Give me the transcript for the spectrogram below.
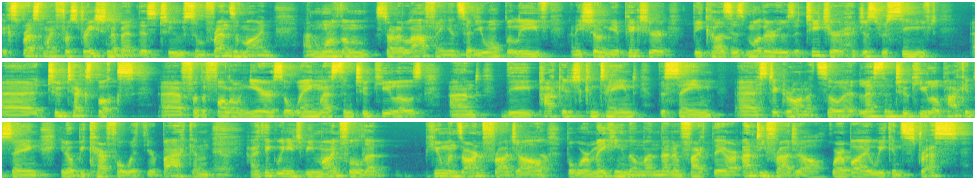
expressed my frustration about this to some friends of mine. And one of them started laughing and said, You won't believe. And he showed me a picture because his mother, who's a teacher, had just received uh, two textbooks uh, for the following year, so weighing less than two kilos, and the package contained the same uh, sticker on it, so a less than two kilo package saying, you know, be careful with your back. And yeah. I think we need to be mindful that humans aren't fragile, no. but we're making them, and that in fact they are anti fragile, whereby we can stress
